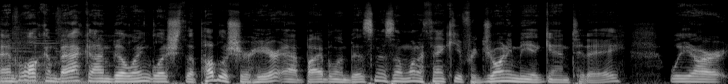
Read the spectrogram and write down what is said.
And welcome back. I'm Bill English, the publisher here at Bible and Business. I want to thank you for joining me again today. We are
